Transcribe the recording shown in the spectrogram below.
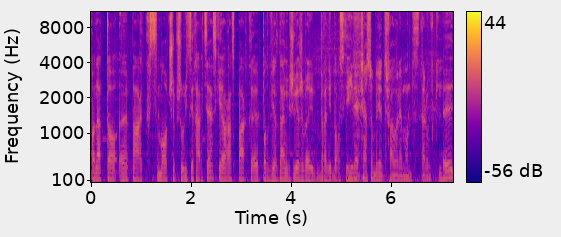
ponadto Park Smoczy przy ulicy Harcerskiej oraz Park pod Gwiazdami przy wieży Braniborskiej. Ile czasu będzie trwał remont Starówki? Y,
